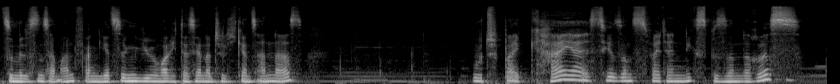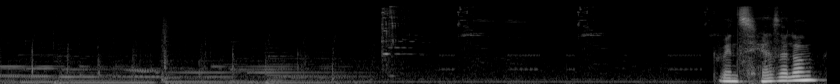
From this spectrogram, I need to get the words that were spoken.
zumindest am Anfang. Jetzt irgendwie mache ich das ja natürlich ganz anders. Gut, bei Kaya ist hier sonst weiter nichts Besonderes. Gwens Hairsalon.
